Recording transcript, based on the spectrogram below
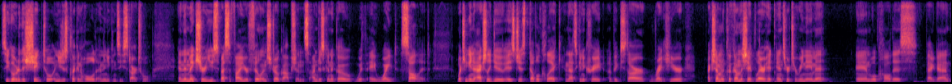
So you go over to the shape tool and you just click and hold and then you can see star tool. And then make sure you specify your fill and stroke options. I'm just going to go with a white solid. What you can actually do is just double click and that's going to create a big star right here. Actually, I'm to click on the shape layer, hit enter to rename it, and we'll call this Baghdad.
